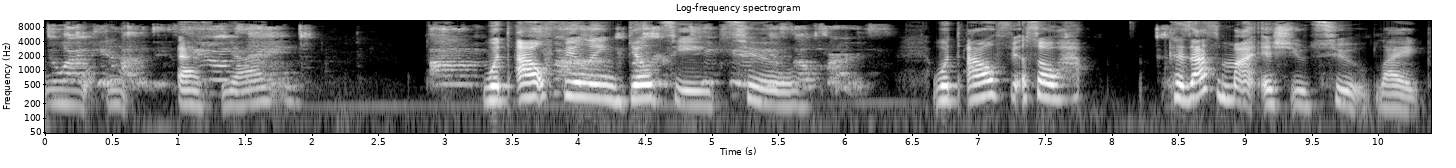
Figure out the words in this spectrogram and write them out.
do I get out of this? F, you know yeah. Um, Without feeling guilty too. Without feel so, because that's my issue too. Like,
